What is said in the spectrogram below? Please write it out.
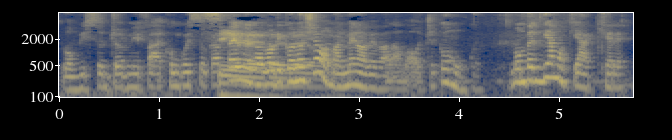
l'ho visto giorni fa con questo Sì, capello è e non lo riconoscevo, ma almeno aveva la voce. Comunque, non perdiamo chiacchiere.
